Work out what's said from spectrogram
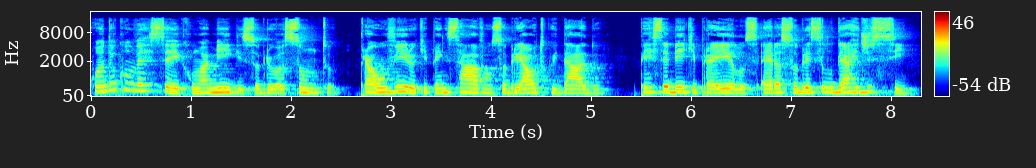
Quando eu conversei com amigos sobre o assunto, para ouvir o que pensavam sobre autocuidado, percebi que para eles era sobre esse lugar de si.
